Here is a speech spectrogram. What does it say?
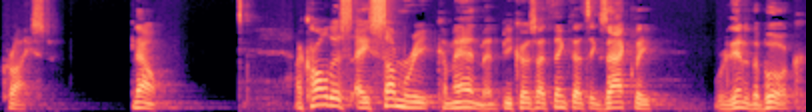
Christ. Now, I call this a summary commandment because I think that's exactly, at the end of the book,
